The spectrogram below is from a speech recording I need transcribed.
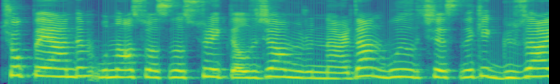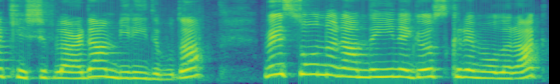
Çok beğendim. Bundan sonrasında sürekli alacağım ürünlerden bu yıl içerisindeki güzel keşiflerden biriydi bu da. Ve son dönemde yine göz kremi olarak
